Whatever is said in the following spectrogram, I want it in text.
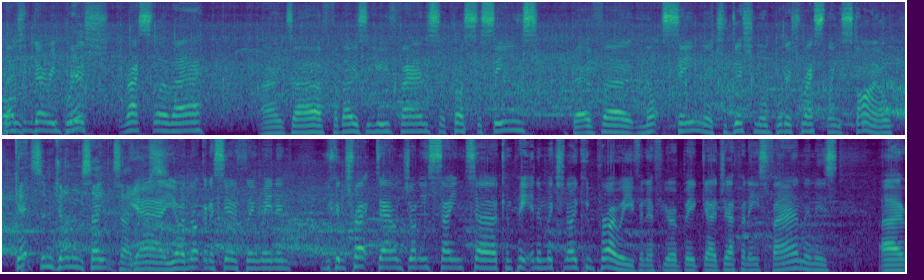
legendary British wrestler there. And uh, for those of you fans across the seas that have uh, not seen the traditional British wrestling style, Get some Johnny Saint tapes. yeah, you're not going to see anything. Meaning you can track down Johnny Saint uh, competing in Michinoku Pro, even if you're a big uh, Japanese fan and is uh,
